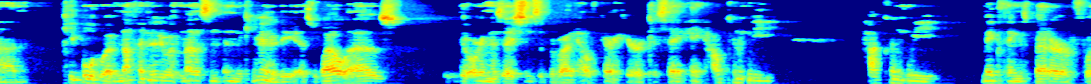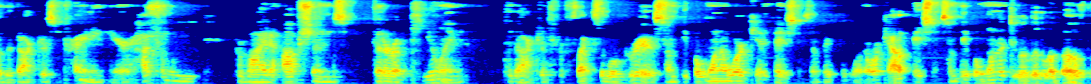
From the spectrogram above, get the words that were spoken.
um, people who have nothing to do with medicine in the community, as well as the organizations that provide healthcare here, to say, hey, how can we, how can we make things better for the doctors in training here? How can we provide options that are appealing to doctors for flexible careers? Some people want to work inpatient, some people want to work outpatient, some people want to do a little of both.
